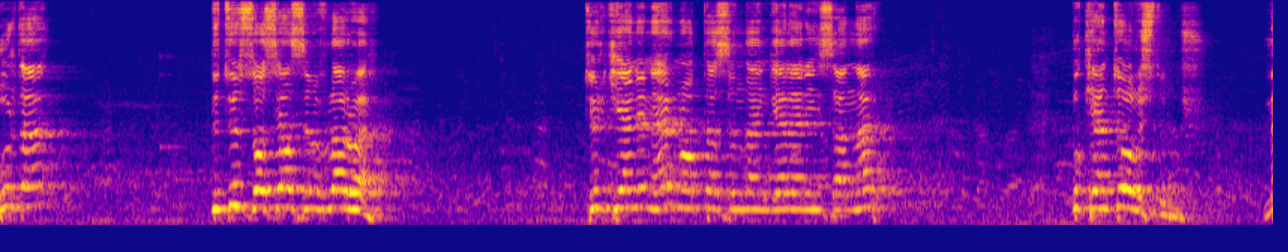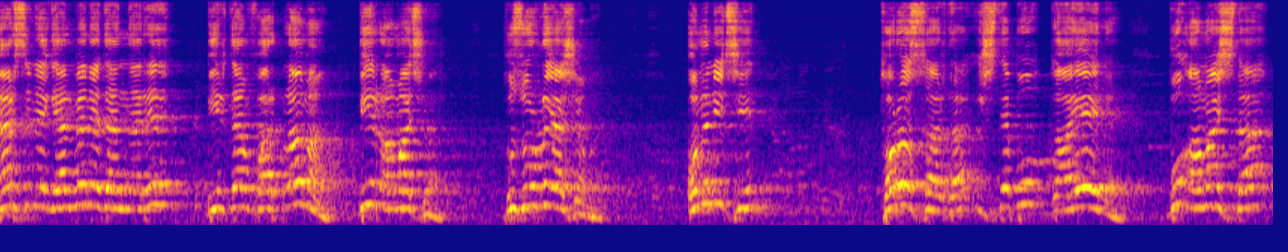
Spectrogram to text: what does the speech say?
Burada bütün sosyal sınıflar var. Türkiye'nin her noktasından gelen insanlar bu kenti oluşturmuş. Mersin'e gelme nedenleri birden farklı ama bir amaç var. Huzurlu yaşamak. Onun için Toroslar'da işte bu gayeyle, bu amaçla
